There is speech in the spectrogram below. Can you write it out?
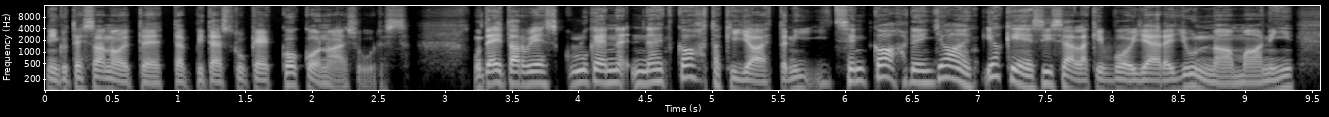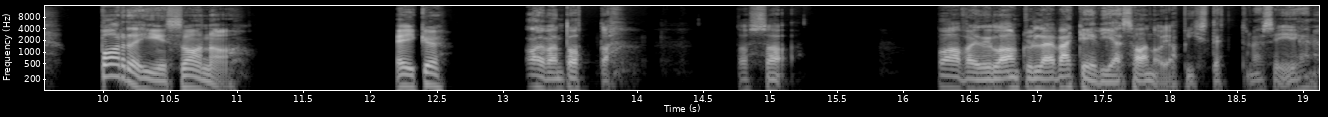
Niin kuin te sanoitte, että pitäisi lukea kokonaisuudessa. Mutta ei tarvitse edes lukea näitä kahtakin jaetta, niin sen kahden jakeen sisälläkin voi jäädä junnaamaan niihin pareihin sanaa. Eikö? Aivan totta. Tuossa Paavelilla on kyllä väkeviä sanoja pistettynä siihen.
